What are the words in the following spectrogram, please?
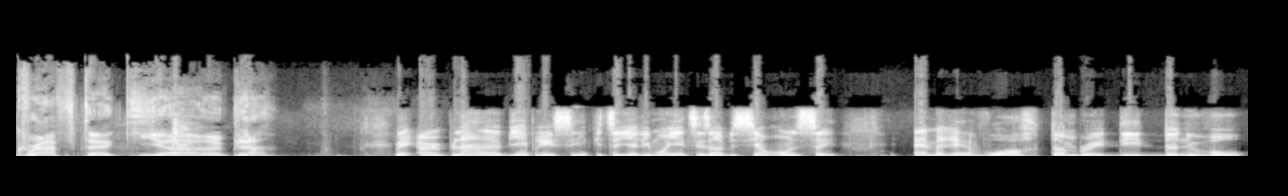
Kraft, euh, qui a un plan. Mais un plan euh, bien précis, puis tu sais, il y a les moyens de ses ambitions, on le sait. Aimerait voir Tom Brady de nouveau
